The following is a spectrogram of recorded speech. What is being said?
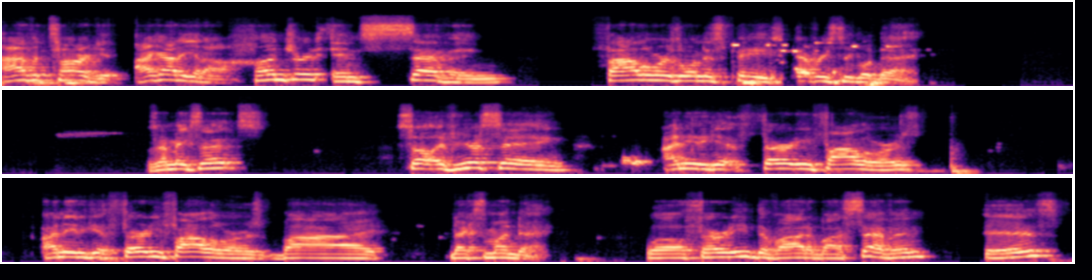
I have a target. I got to get 107 followers on this page every single day. Does that make sense? So if you're saying I need to get 30 followers, I need to get 30 followers by next Monday. Well, 30 divided by seven is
